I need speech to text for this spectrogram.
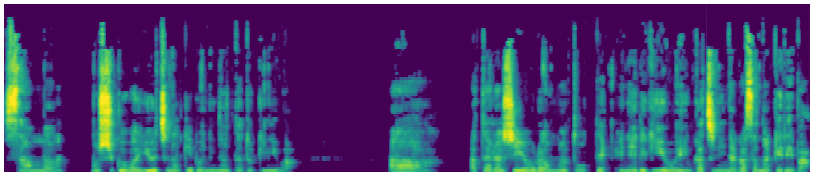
散漫もしくは憂鬱な気分になった時には、ああ、新しいオーラをまとってエネルギーを円滑に流さなければ、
